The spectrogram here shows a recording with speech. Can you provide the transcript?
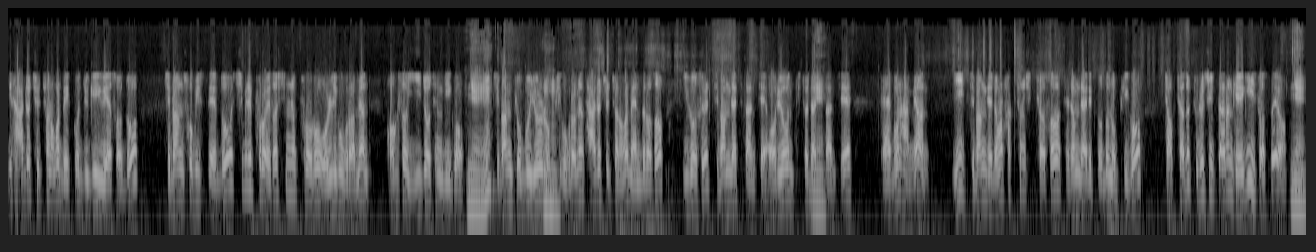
이 4조 7천억을 메꿔주기 위해서도 지방 소비세도 11%에서 16%로 올리고 그러면 거기서 2조 생기고 예. 지방 교부율을 음. 높이고 그러면 4조 7천억을 만들어서 이것을 지방자치단체 어려운 기초자치단체에 배분하면 이 지방 재정을 확충시켜서 재정 자립도도 높이고 적자도 줄일 수 있다는 계획이 있었어요. 예.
